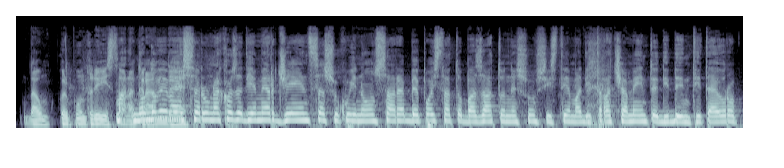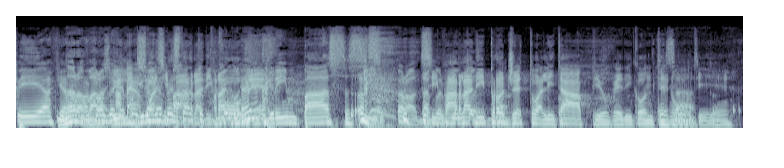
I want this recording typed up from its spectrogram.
da un- quel punto di vista Ma una non grande... doveva essere una cosa di emergenza su cui non sarebbe poi stato basato nessun sistema di tracciamento e di identità europea, che No, era no, una ma cosa che Vabbè, poi si sarebbe parla stata di come- il Green Pass sì, però da si quel parla punto- di progettualità più che di contenuti. Esatto.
